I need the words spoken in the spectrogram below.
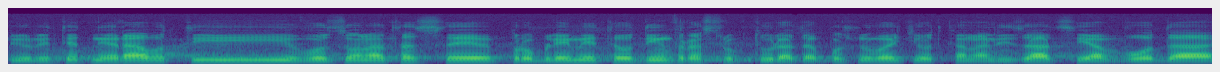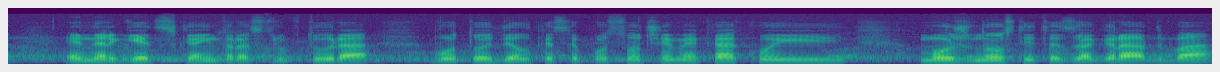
Приоритетни работи во зоната се проблемите од инфраструктурата, почнувајќи од канализација, вода, енергетска инфраструктура, во тој дел ке се посочиме, како и можностите за градба,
